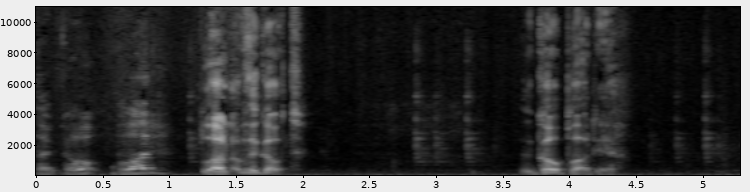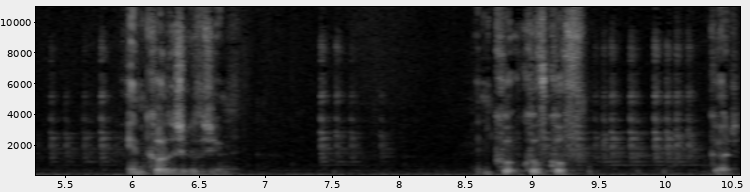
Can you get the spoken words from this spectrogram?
The goat blood. Blood of the goat. The goat blood, yeah. In Kodesh Kodeshim. In Ku- Kuf Kuf. Good.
